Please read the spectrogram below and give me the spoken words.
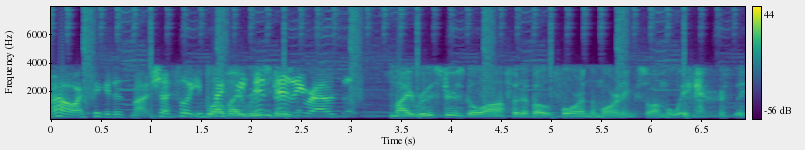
Oh, I figured as much. I thought you well, might my be roosters, early rouser. My roosters go off at about four in the morning, so I'm awake early.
